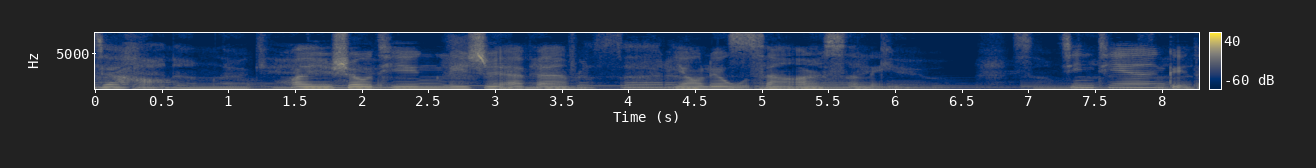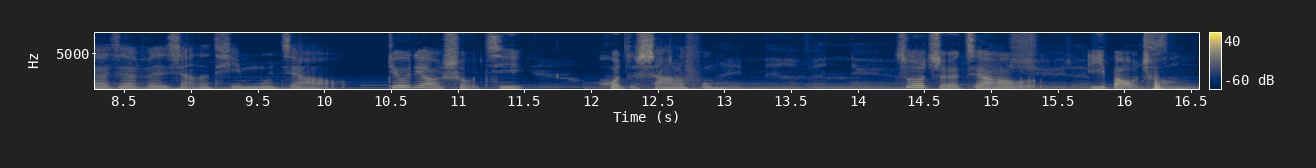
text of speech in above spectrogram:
家好，欢迎收听荔枝 FM 幺六五三二四零。今天给大家分享的题目叫“丢掉手机或者杀了父母”，作者叫怡宝成。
